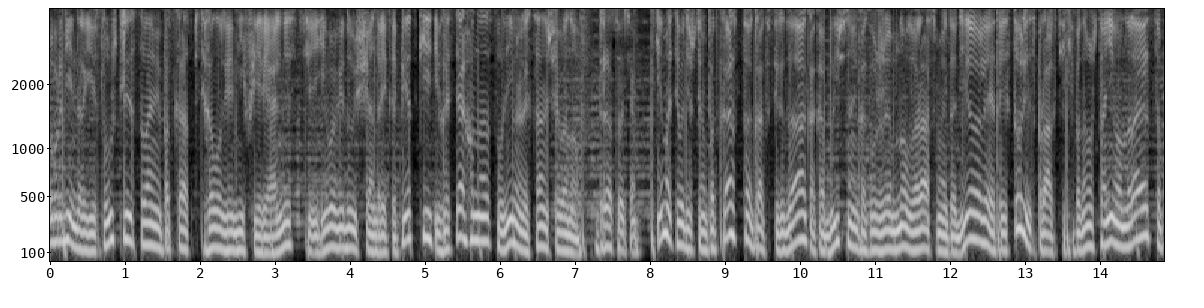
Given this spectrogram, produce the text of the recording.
Добрый день, дорогие слушатели. С вами подкаст «Психология, мифы и реальность». Его ведущий Андрей Капецкий. И в гостях у нас Владимир Александрович Иванов. Здравствуйте. Тема сегодняшнего подкаста, как всегда, как обычно, как уже много раз мы это делали, это истории из практики, потому что они вам нравятся.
